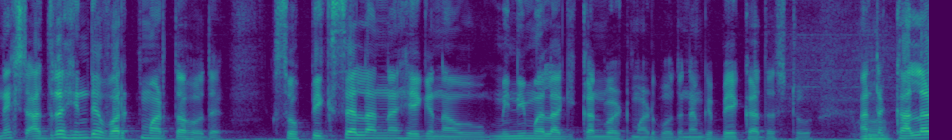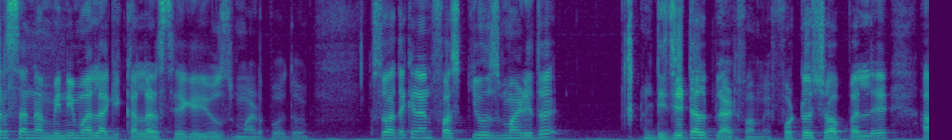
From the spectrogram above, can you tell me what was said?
ನೆಕ್ಸ್ಟ್ ಅದರ ಹಿಂದೆ ವರ್ಕ್ ಮಾಡ್ತಾ ಹೋದೆ. ಸೊ ಪಿಕ್ಸೆಲನ್ನು ಹೇಗೆ ನಾವು ಮಿನಿಮಲ್ ಆಗಿ ಕನ್ವರ್ಟ್ ಮಾಡ್ಬೋದು? ನಮಗೆ ಬೇಕಾದಷ್ಟು. ಅಂದರೆ ಕಲರ್ಸನ್ನು ಮಿನಿಮಲ್ ಆಗಿ ಕಲರ್ಸ್ ಹೇಗೆ ಯೂಸ್ ಮಾಡ್ಬೋದು? ಸೊ ಅದಕ್ಕೆ ನಾನು ಫಸ್ಟ್ ಯೂಸ್ ಮಾಡಿದ್ದು ಡಿಜಿಟಲ್ ಪ್ಲ್ಯಾಟ್ಫಾರ್ಮೇ ಫೋಟೋಶಾಪಲ್ಲೇ ಆ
